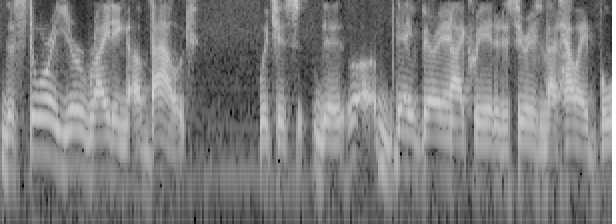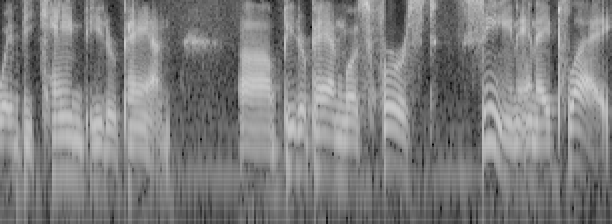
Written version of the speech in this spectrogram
the story you're writing about which is the Dave Barry and I created a series about how a boy became Peter Pan. Uh, Peter Pan was first seen in a play.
